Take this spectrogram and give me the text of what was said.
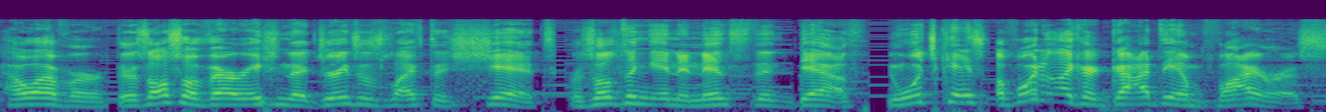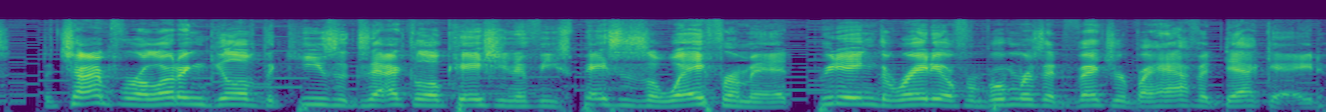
However, there's also a variation that drains his life to shit, resulting in an instant death, in which case, avoid it like a goddamn virus. The chime for alerting Gil of the key's exact location if he paces away from it, predating the radio from Boomer's adventure by half a decade.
